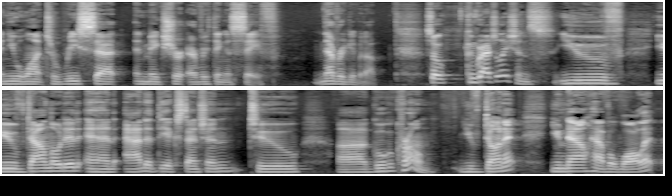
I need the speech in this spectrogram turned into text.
and you want to reset and make sure everything is safe. Never give it up. So congratulations, you've you've downloaded and added the extension to uh, Google Chrome. You've done it. You now have a wallet,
